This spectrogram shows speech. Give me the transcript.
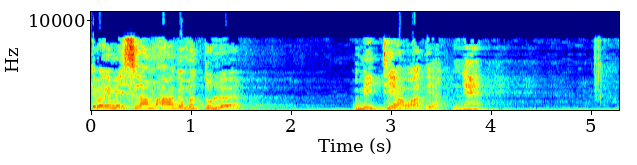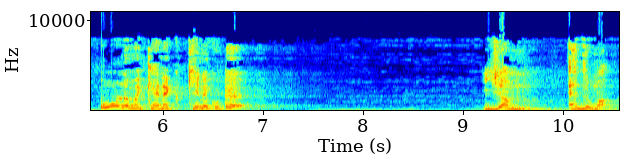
ඒ වගේම ඉස්ලාම් ආගම තුල මිත්‍යාවාදයක් නැහැ. ඕනම කෙනෙකුට යම් ඇඳුමක්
